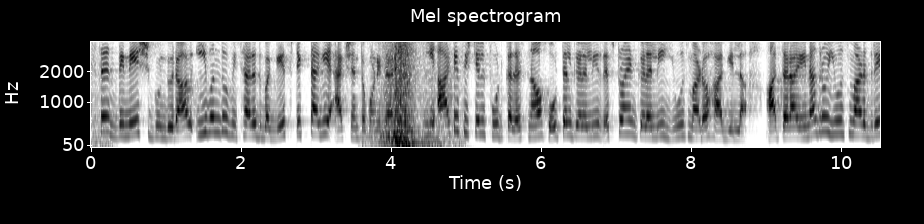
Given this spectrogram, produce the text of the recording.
ಮಿನಿಸ್ಟರ್ ದಿನೇಶ್ ಗುಂಡೂರಾವ್ ಈ ಒಂದು ವಿಚಾರದ ಬಗ್ಗೆ ಸ್ಟ್ರಿಕ್ಟ್ ಆಗಿ ಆಕ್ಷನ್ ತಗೊಂಡಿದ್ದಾರೆ. ಈ ಆರ್ಟಿಫಿಷಿಯಲ್ ಫುಡ್ ಕಲರ್ಸ್ನ ಹೋಟೆಲ್ಗಳಲ್ಲಿ ರೆಸ್ಟೋರೆಂಟ್ಗಳಲ್ಲಿ ಯೂಸ್ ಮಾಡೋ ಹಾಗಿಲ್ಲ. ಆ ಥರ ಏನಾದರೂ ಯೂಸ್ ಮಾಡಿದ್ರೆ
